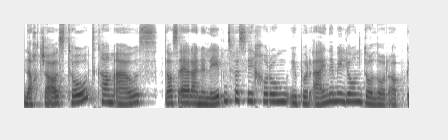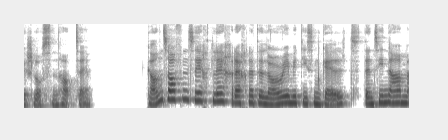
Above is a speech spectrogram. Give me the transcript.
Nach Charles Tod kam aus, dass er eine Lebensversicherung über eine Million Dollar abgeschlossen hatte. Ganz offensichtlich rechnete Laurie mit diesem Geld, denn sie nahm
